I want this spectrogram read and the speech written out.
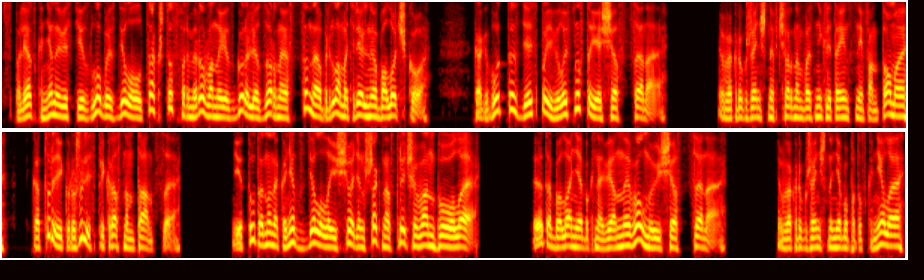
Всплеск ненависти и злобы сделал так, что сформированная из горы иллюзорная сцена обрела материальную оболочку. Как будто здесь появилась настоящая сцена. Вокруг женщины в черном возникли таинственные фантомы, которые кружились в прекрасном танце. И тут она наконец сделала еще один шаг навстречу Ван Буэлэ. Это была необыкновенная волнующая сцена. Вокруг женщины небо потускнело,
